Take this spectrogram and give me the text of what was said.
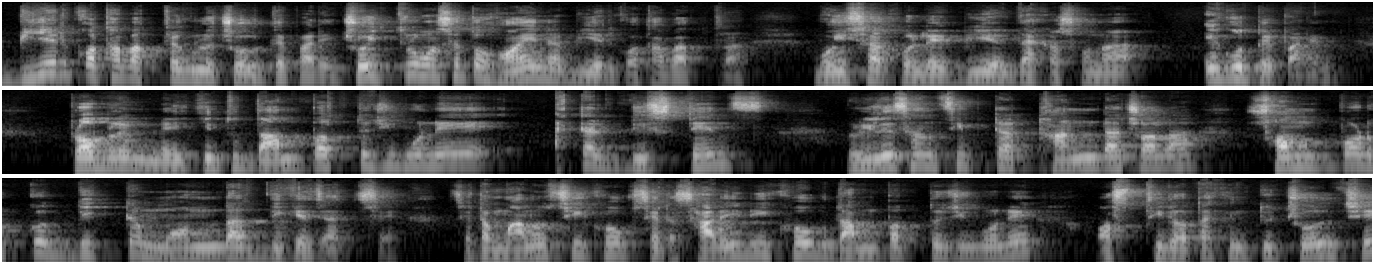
বিয়ের কথাবার্তাগুলো চলতে পারে। চৈত্র মাসে তো হয় না বিয়ের কথাবার্তা। বৈশাখ হলে বিয়ের দেখাশোনা এগোতে পারেন। প্রবলেম নেই। কিন্তু দাম্পত্য জীবনে একটা ডিস্টেন্স রিলেশনশিপটা ঠান্ডা চলা, সম্পর্কর দিকটা মন্দার দিকে যাচ্ছে। সেটা মানসিক হোক, সেটা শারীরিক হোক, দাম্পত্য জীবনে অস্থিরতা কিন্তু চলছে।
